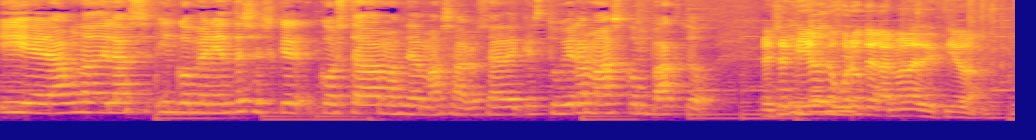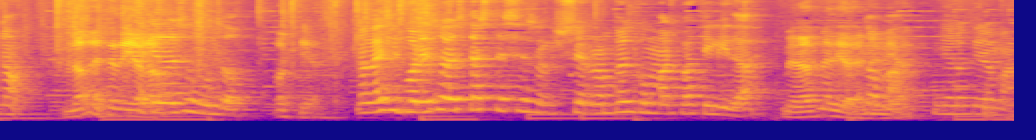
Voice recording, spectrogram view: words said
Y era una de las inconvenientes es que costaba más de amasar, o sea, de que estuviera más compacto. Ese tío Entonces- seguro que ganó la edición. No, ¿No? Ese día se quedó el segundo. Hostia. ¿No ves? Y por eso estas te se, se rompen con más facilidad. Me das media de Toma, media. yo no quiero más.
